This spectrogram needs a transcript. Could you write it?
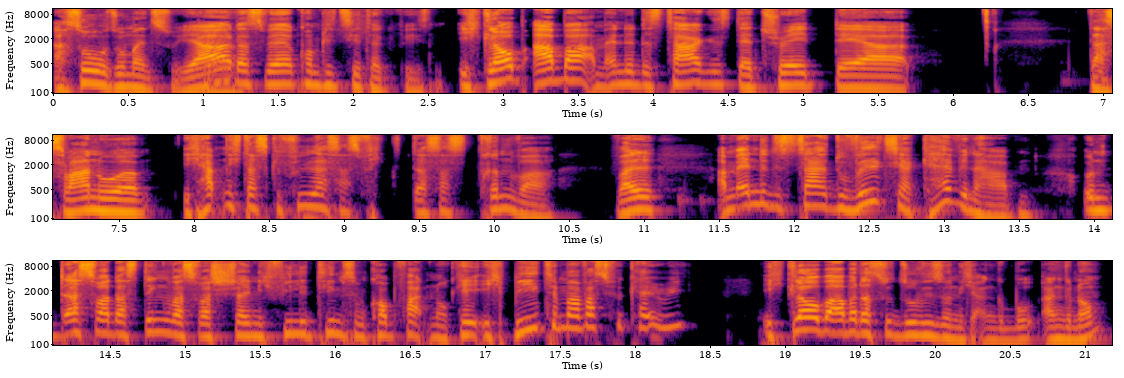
Ach so, so meinst du. Ja, Ja. das wäre komplizierter gewesen. Ich glaube aber am Ende des Tages, der Trade, der. Das war nur. Ich habe nicht das Gefühl, dass das, dass das drin war. Weil am Ende des Tages, du willst ja Kevin haben. Und das war das Ding, was wahrscheinlich viele Teams im Kopf hatten. Okay, ich biete mal was für Kyrie. Ich glaube aber, das wird sowieso nicht angenommen.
